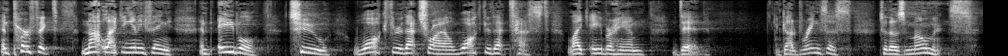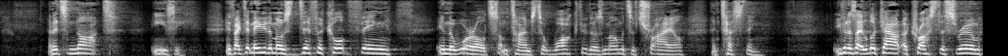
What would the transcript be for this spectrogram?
and perfect, not lacking anything and able to walk through that trial, walk through that test like Abraham did. God brings us to those moments and it's not easy. In fact, it may be the most difficult thing in the world sometimes to walk through those moments of trial and testing. Even as I look out across this room,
